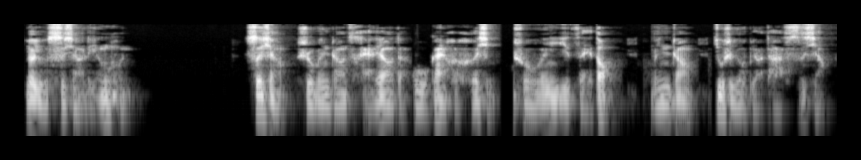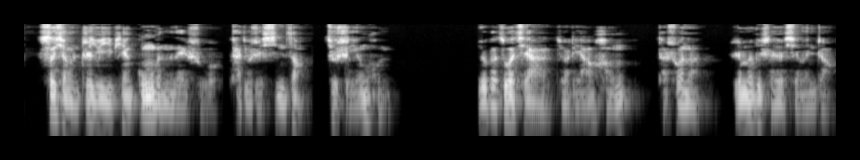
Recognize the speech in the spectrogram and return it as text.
要有思想灵魂。思想是文章材料的骨干和核心。说文以载道，文章就是要表达思想。思想至于一篇公文来说，它就是心脏，就是灵魂。有个作家叫梁衡，他说呢，人们为啥要写文章？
